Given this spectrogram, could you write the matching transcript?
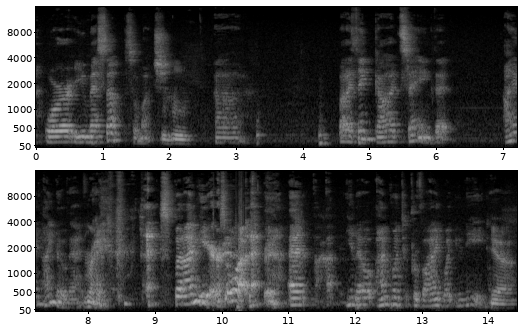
or you messed up so much. Mm-hmm. Uh, but I think God saying that I, I know that. Right. but I'm here. So what? Right. And, uh, you know, I'm going to provide what you need. Yeah,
